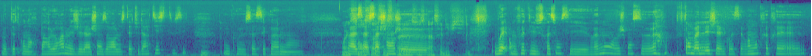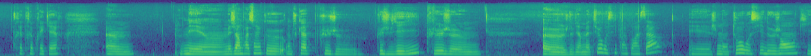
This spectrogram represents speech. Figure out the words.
peut-être qu'on en reparlera, mais j'ai la chance d'avoir le statut d'artiste aussi. Hmm. Donc ça, c'est quand même. Ouais, ça, ça, change. C'est assez difficile. Ouais, en fait, l'illustration, c'est vraiment, je pense, tout en bas de l'échelle. C'est vraiment très, très, très, très précaire. mais, mais j'ai l'impression que, en tout cas, plus je, plus je vieillis, plus je, euh, je deviens mature aussi par rapport à ça. Et je m'entoure aussi de gens qui,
